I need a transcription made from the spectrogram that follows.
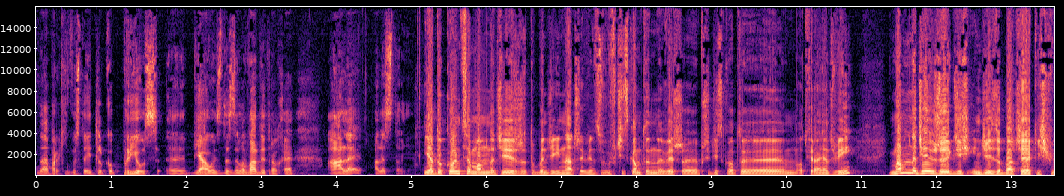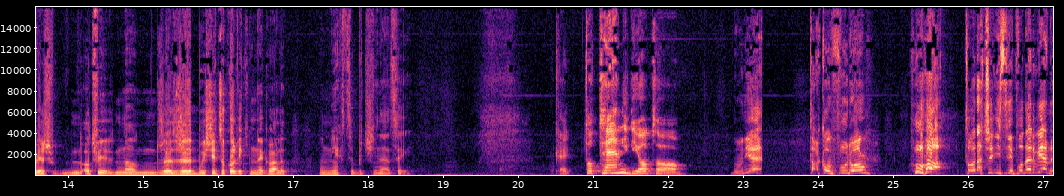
na parkingu stoi tylko Prius, e, biały, zdezelowany trochę, ale, ale stoi. Ja do końca mam nadzieję, że to będzie inaczej, więc wciskam ten, wiesz, e, przycisk od e, otwierania drzwi. Mam nadzieję, że gdzieś indziej zobaczę jakiś, wiesz, otwier- no, że, że błyśnie cokolwiek innego, ale no nie chcę być inaczej. Okej? To ten idioto. No nie. Taką furą. Huha! To raczej nic nie poderwiemy.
